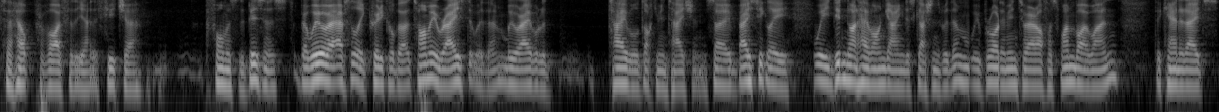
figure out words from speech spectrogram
to help provide for the, you know, the future performance of the business. But we were absolutely critical. By the time we raised it with them, we were able to table documentation. So basically, we did not have ongoing discussions with them. We brought them into our office one by one. The candidates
